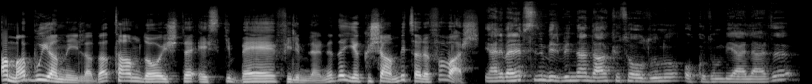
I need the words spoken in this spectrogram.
Ama bu yanıyla da tam da o işte eski B filmlerine de yakışan bir tarafı var. Yani ben hepsinin birbirinden daha kötü olduğunu okudum bir yerlerde.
